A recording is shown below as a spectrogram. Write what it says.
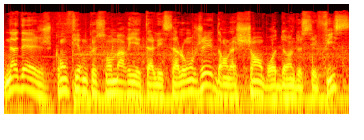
Nadège confirme que son mari est allé s'allonger dans la chambre d'un de ses fils.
